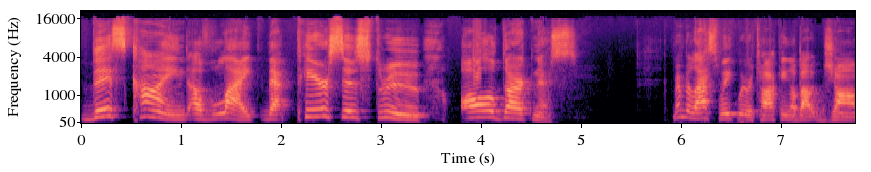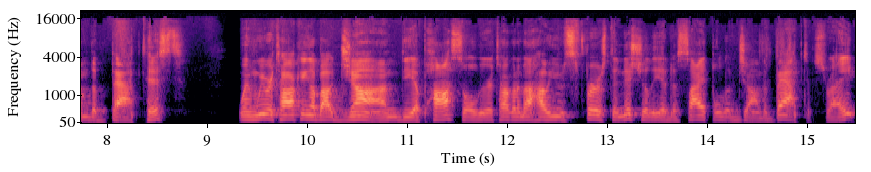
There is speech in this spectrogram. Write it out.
this kind of light that pierces through all darkness. Remember last week we were talking about John the Baptist? When we were talking about John the Apostle, we were talking about how he was first initially a disciple of John the Baptist, right?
